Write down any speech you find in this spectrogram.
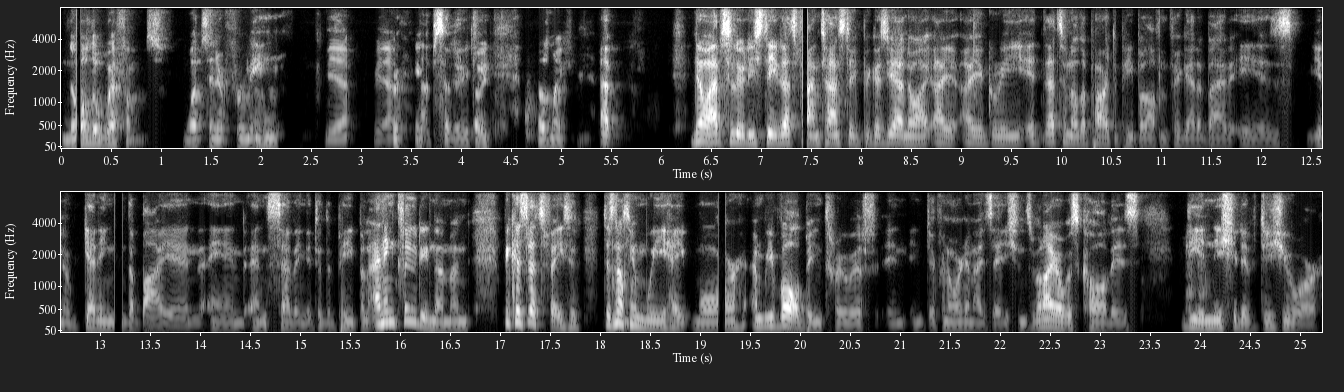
know the whiffums. What's in it for me? Mm-hmm. Yeah. Yeah, absolutely. that was my. Uh, no, absolutely, Steve. That's fantastic because yeah, no, I I, I agree. It, that's another part that people often forget about is you know getting the buy-in and and selling it to the people and including them. And because let's face it, there's nothing we hate more, and we've all been through it in in different organizations. What I always call is the initiative du jour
